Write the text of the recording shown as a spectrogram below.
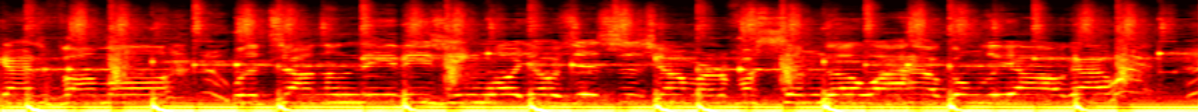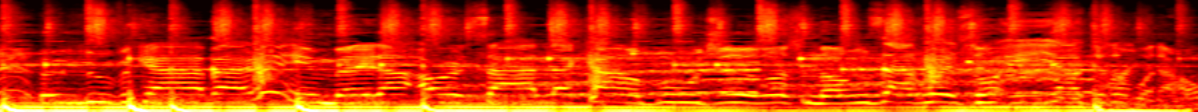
开始发懵，我的超能力提醒我有些事情要马上发生，可我还有工作要开会，路费开白日，每当偶尔再来看，不知何时能再会，所以要记住我的后。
